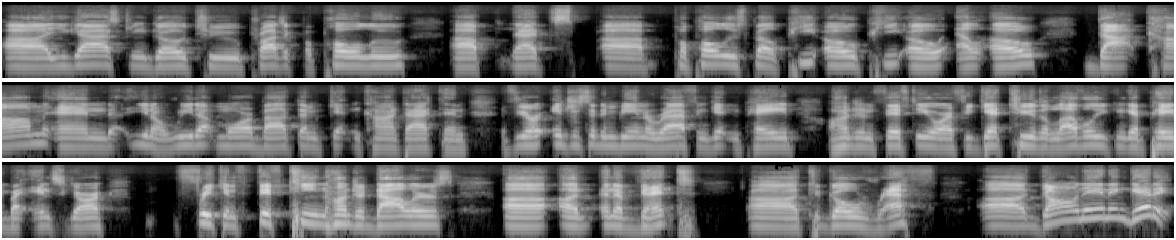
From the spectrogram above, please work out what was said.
uh, you guys can go to Project Popolo. Uh, that's uh, Popolo spelled P O P O L O dot com and you know read up more about them get in contact. And if you're interested in being a ref and getting paid 150 or if you get to the level you can get paid by ncr freaking $1500 uh an event uh to go ref. Uh gone in and get it.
